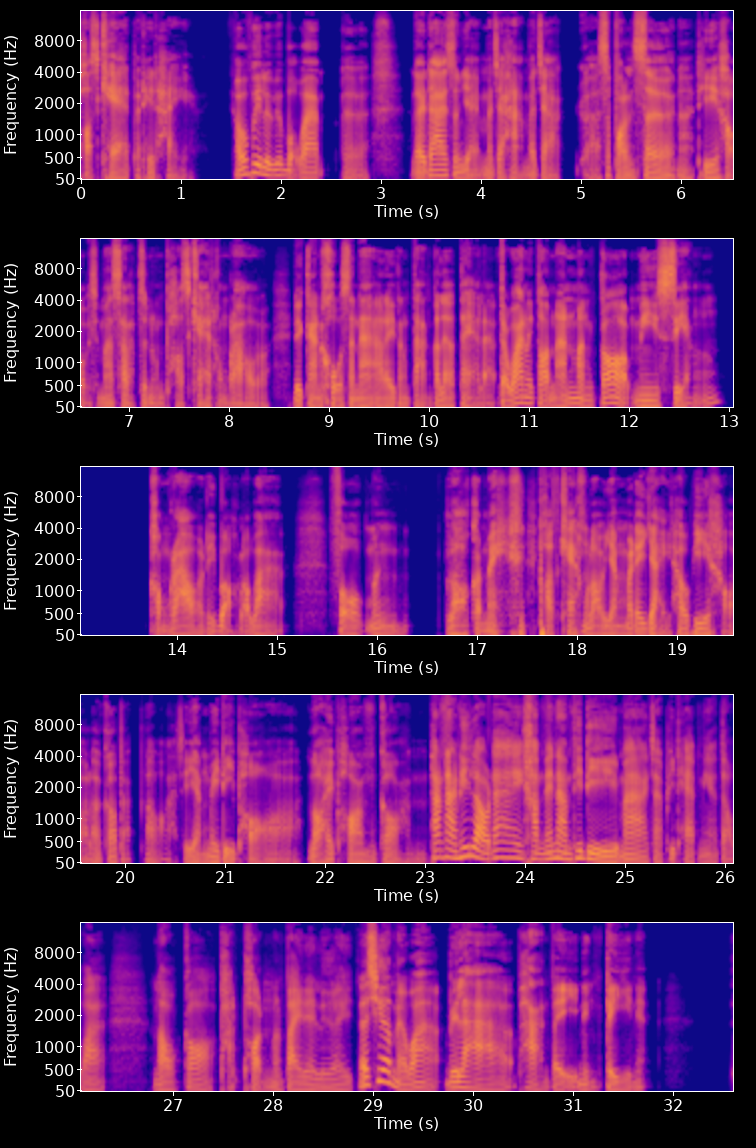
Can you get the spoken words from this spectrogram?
พอดแคสต์ประเทศไทย เขาพี่เลยบอกว่าเออรายได้ส่วนใหญ่มันจะหามาจากสปอนเซอร์นะที่เขาจะมาสนับสนุนพอดแคสต์ของเราด้วยการโฆษณาอะไรต่างๆ ก็แล้วแต่แหละแต่ว่าในตอนนั้นมันก็มีเสียงของเราที่บอกเราว่า โฟกมึงรอก่อนไหมพอดแคสต์ของเรายังไม่ได้ใหญ่เท่าพี่เขา แล้วก็แบบเราอาจจะยังไม่ดีพอ รอให้พร้อมก่อนทั้งทางที่เราได้คำแนะนำที่ดีมากจากพี่แท็บเนี่ยแต่ว่า เราก็ผัดผ่อนมันไปเรื่อยๆ แล้วเชื่อไหมว่า เวลาผ่านไปหนึ่งปีเนี่ย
